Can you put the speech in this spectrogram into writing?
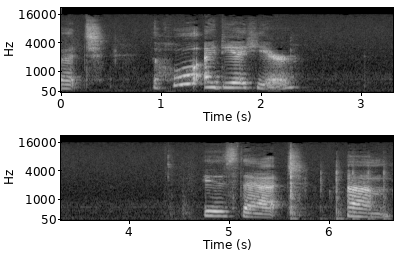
But the whole idea here is that um,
